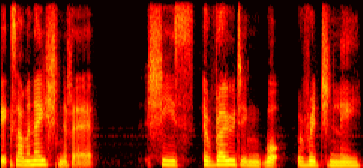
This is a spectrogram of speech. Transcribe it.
examination of it she's eroding what originally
